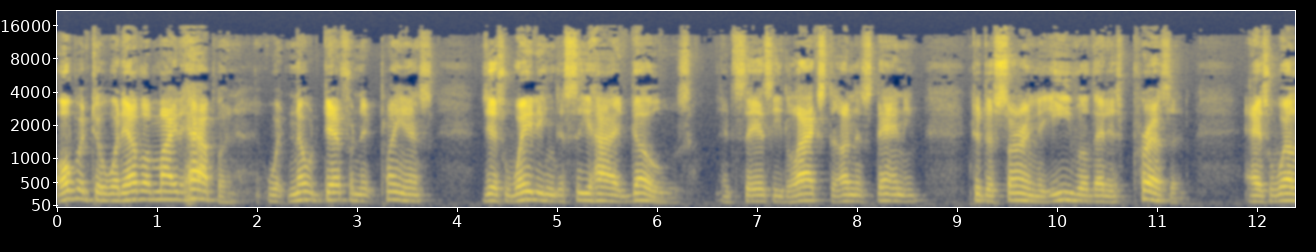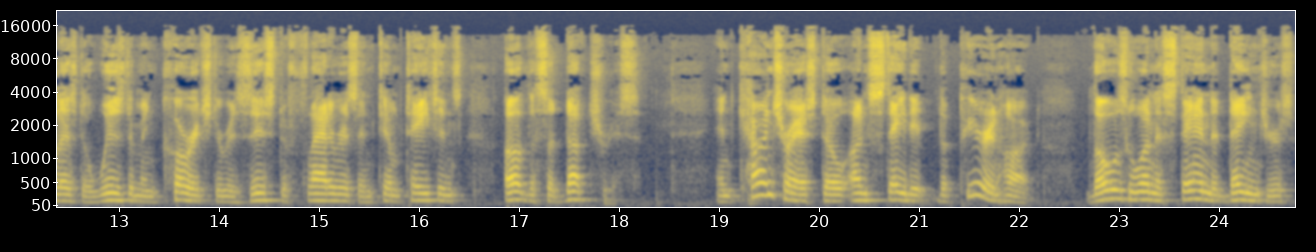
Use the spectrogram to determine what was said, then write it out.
open to whatever might happen, with no definite plans, just waiting to see how it goes. It says he lacks the understanding to discern the evil that is present, as well as the wisdom and courage to resist the flatterers and temptations of the seductress. In contrast, though unstated, the pure in heart, those who understand the dangers,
